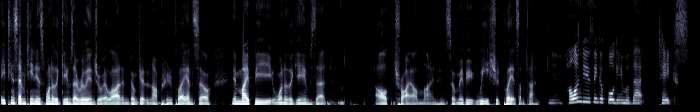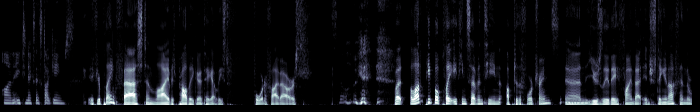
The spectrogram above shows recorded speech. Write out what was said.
1817 is one of the games I really enjoy a lot and don't get an opportunity to play, and so it might be one of the games that I'll try online, and so maybe we should play it sometime. Yeah. How long do you think a full game of that takes on 18xx.games? If you're playing fast and live, it's probably going to take at least four to five hours. So, But a lot of people play 1817 up to the four trains, and usually they find that interesting enough and they're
